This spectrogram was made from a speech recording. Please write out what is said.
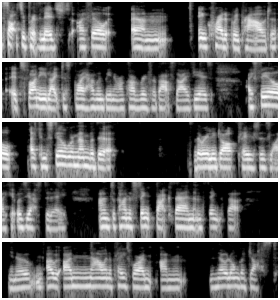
such a privilege. I feel um, incredibly proud. It's funny, like despite having been in recovery for about five years, I feel I can still remember the the really dark places like it was yesterday, and to kind of think back then and think that you know I, I'm now in a place where I'm I'm no longer just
